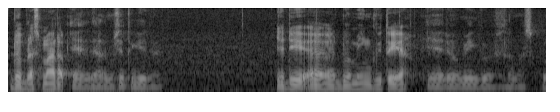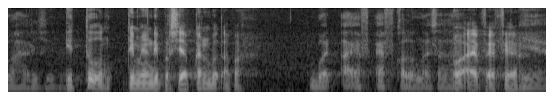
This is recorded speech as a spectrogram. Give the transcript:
12 Maret ya dalam situ gitu jadi eh, dua minggu itu ya? Iya dua minggu selama 10 hari gitu itu tim yang dipersiapkan buat apa? Buat AFF kalau nggak salah. Oh AFF ya? Iya.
